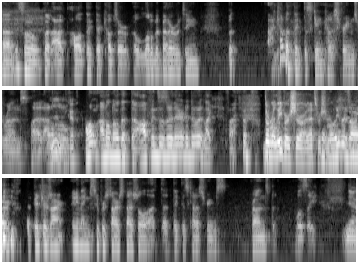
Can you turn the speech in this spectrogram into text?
Uh, so, but I I think the Cubs are a little bit better of a team. But I kind of think this game kind of screams runs. I, I don't mm, know. Okay. I don't I don't know that the offenses are there to do it. Like I, the relievers sure are. That's for the sure. Relievers are. the pitchers aren't anything superstar special. I, I think this kind of screams runs, but we'll see. Yeah,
